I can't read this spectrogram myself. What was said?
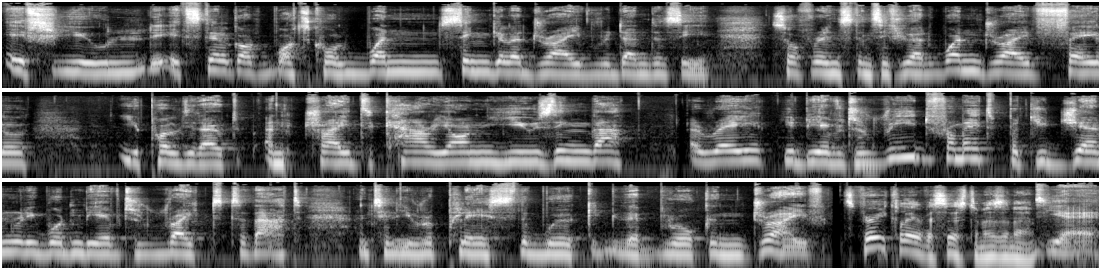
if you, it's still got what's called one singular drive redundancy. So, for instance, if you had one drive fail, you pulled it out and tried to carry on using that array. You'd be able to read from it, but you generally wouldn't be able to write to that until you replace the work the broken drive. It's very clever system, isn't it? Yeah,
